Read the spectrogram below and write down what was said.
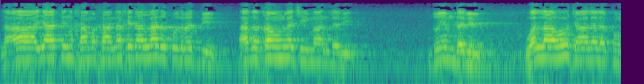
لآیات خامخانه خدای الله د قدرت دی هغه قوم له چې ایمان لري دویم دلیل والله جعل لكم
